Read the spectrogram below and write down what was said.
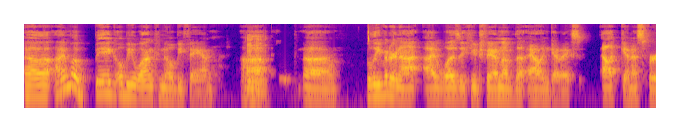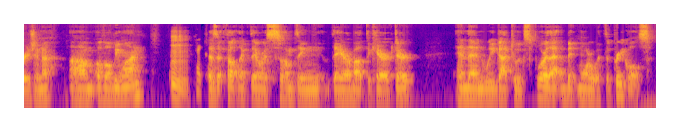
Uh, I'm a big Obi Wan Kenobi fan. Uh, uh, believe it or not, I was a huge fan of the Alan Guinness, Alec Guinness version um, of Obi Wan. Mhm. because it felt like there was something there about the character. And then we got to explore that a bit more with the prequels.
